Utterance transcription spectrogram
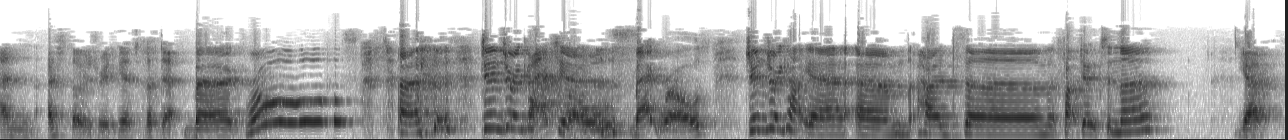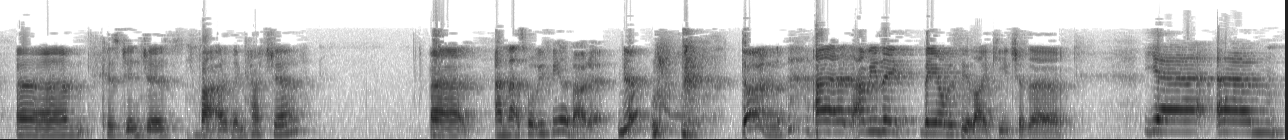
and I just thought it was really good. Loved it. Bag rolls. Uh, Ginger and Bag Katya. rolls. Bag rolls. Ginger and Katya um, had some fat jokes in there. Yep. because Ginger's fatter than Katya. Uh, And that's what we feel about it. yeah, done. Uh, I mean, they they obviously like each other. Yeah, um,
